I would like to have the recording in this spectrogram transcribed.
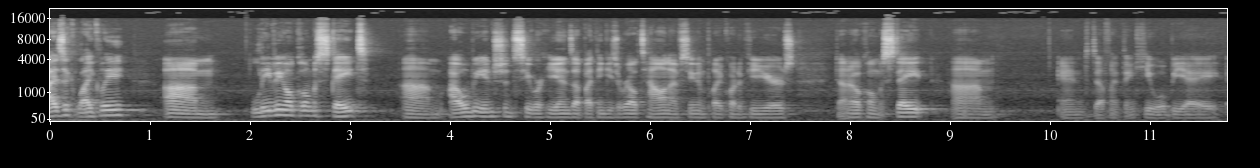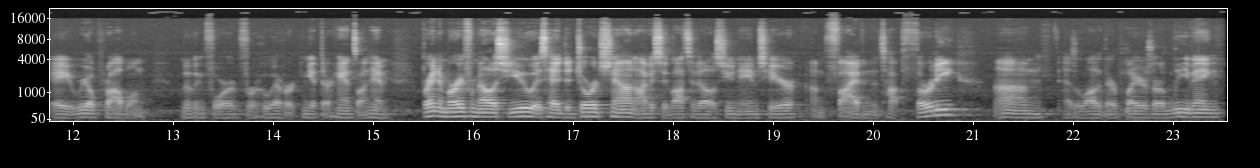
Isaac Likekele, um, leaving Oklahoma State. Um, I will be interested to see where he ends up. I think he's a real talent. I've seen him play quite a few years down at Oklahoma State, um, and definitely think he will be a, a real problem moving forward for whoever can get their hands on him. Brandon Murray from LSU is headed to Georgetown. Obviously, lots of LSU names here. Um, five in the top 30, um, as a lot of their players are leaving,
